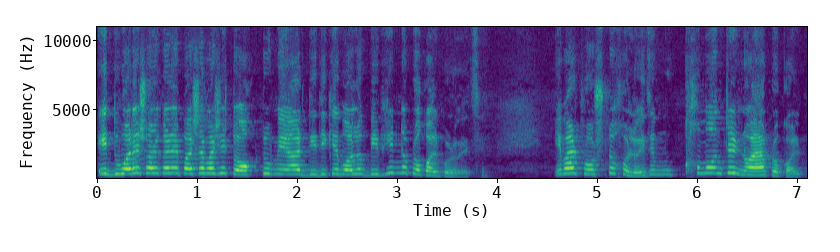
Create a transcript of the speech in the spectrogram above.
এই দুয়ারে সরকারের পাশাপাশি টক টু মেয়ার দিদিকে বলো বিভিন্ন প্রকল্প রয়েছে। এবার প্রশ্ন হলো, এই যে মুখ্যমন্ত্রীর নয়া প্রকল্প,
